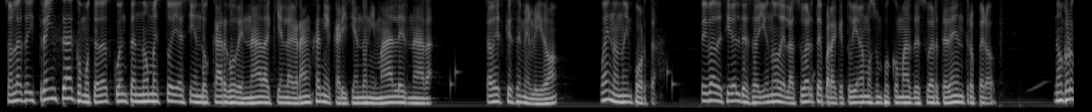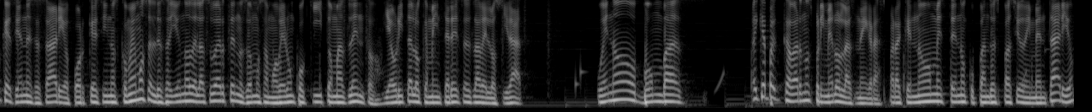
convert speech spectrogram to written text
Son las 6.30, como te das cuenta no me estoy haciendo cargo de nada aquí en la granja, ni acariciando animales, nada. ¿Sabes qué se me olvidó? Bueno, no importa. Te iba a decir el desayuno de la suerte para que tuviéramos un poco más de suerte dentro, pero no creo que sea necesario, porque si nos comemos el desayuno de la suerte nos vamos a mover un poquito más lento, y ahorita lo que me interesa es la velocidad. Bueno, bombas hay que acabarnos primero las negras para que no me estén ocupando espacio de inventario.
